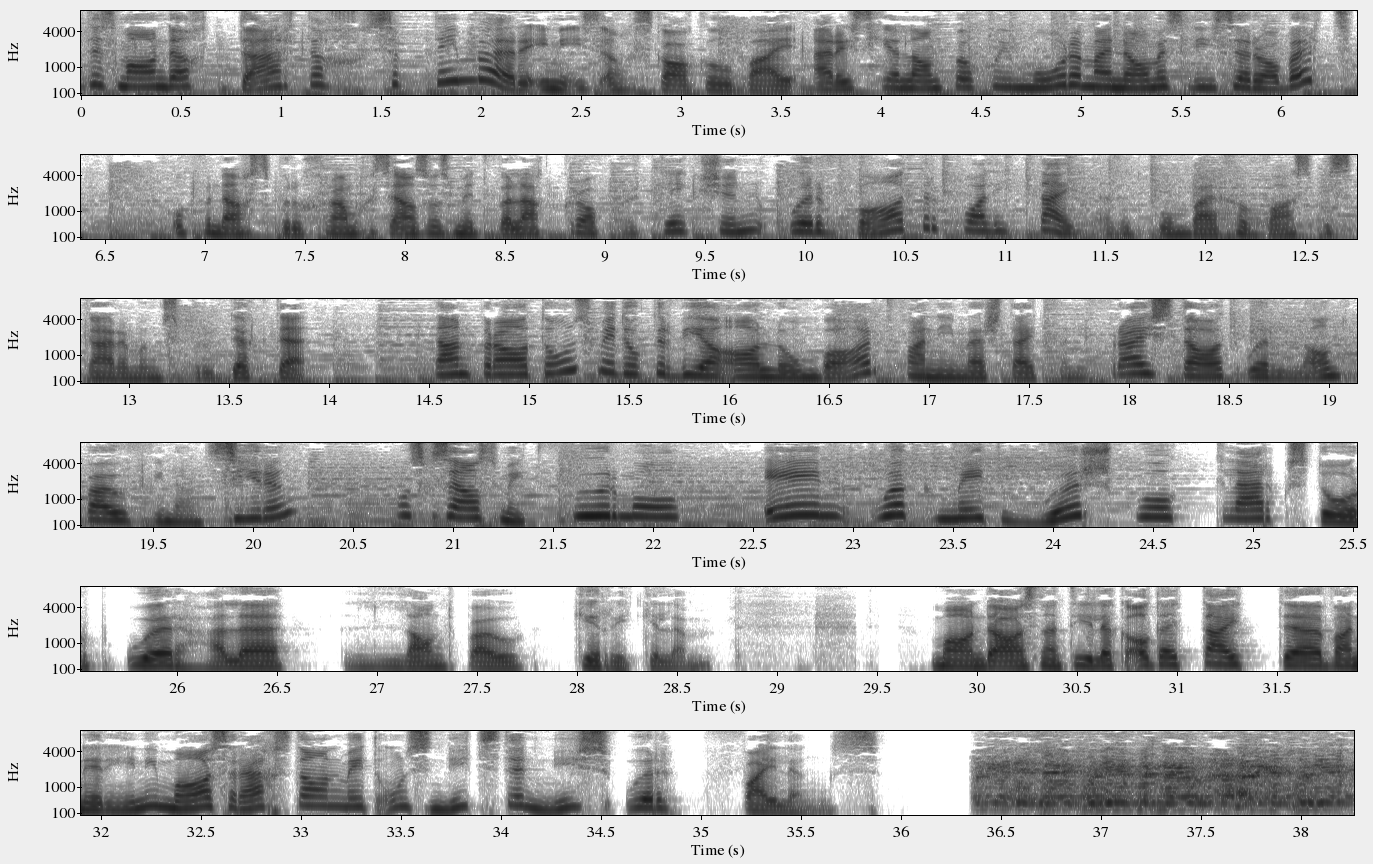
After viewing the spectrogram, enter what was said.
Dit is Maandag 30 September en u is ingeskakel by RSG Landbou. Goeiemôre, my naam is Lise Roberts. Op vandag se program gesels ons met Villa Crop Protection oor waterkwaliteit as dit kom by gewasbeskermingsprodukte. Dan praat ons met Dr. W.A. Lombard van die Universiteit van die Vrystaat oor landboufinansiering. Ons gesels met Voermol en ook met Hoërskool Klerksdorp oor hulle landbou kurrikulum. Maandag is natuurlik altyd tyd uh, wanneer Henny Maas reg staan met ons nuutste nuus oor veilinge.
